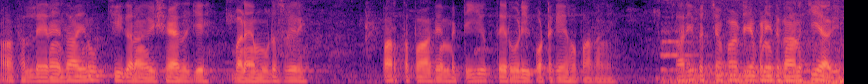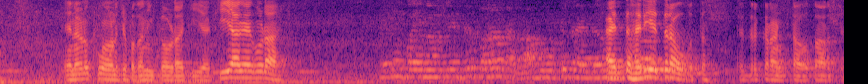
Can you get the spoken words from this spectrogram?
ਆ ਥੱਲੇ ਰਹਿੰਦਾ ਇਹਨੂੰ ਉੱਚੀ ਕਰਾਂਗੇ ਸ਼ਾਇਦ ਜੇ ਬਣਿਆ ਮੂਡ ਸਵੇਰੇ। ਭਰਤ ਪਾ ਕੇ ਮਿੱਟੀ ਉੱਤੇ ਰੋੜੀ ਕੁੱਟ ਕੇ ਉਹ ਪਾ ਦਾਂਗੇ। ਸਾਰੀ ਬੱਚਾ ਪਾਰਟੀ ਆਪਣੀ ਦੁਕਾਨ 'ਚ ਹੀ ਆ ਗਈ। ਇਹਨਾਂ ਨੂੰ ਕੋਣ 'ਚ ਪਤਾ ਨਹੀਂ ਕੌੜਾ ਕੀ ਆ। ਕੀ ਆ ਗਿਆ ਕੋੜਾ ਇੱਧਰ ਹਰੀ ਇੱਧਰ ਆਓ ਪੁੱਤ। ਇੱਧਰ ਕਰੰਟ ਆਓ ਤਾਰ 'ਚ।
